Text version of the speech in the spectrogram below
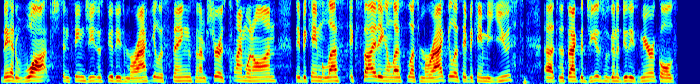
They had watched and seen Jesus do these miraculous things, and I'm sure as time went on, they became less exciting and less, less miraculous. They became used uh, to the fact that Jesus was going to do these miracles.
